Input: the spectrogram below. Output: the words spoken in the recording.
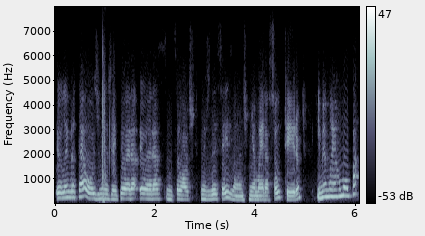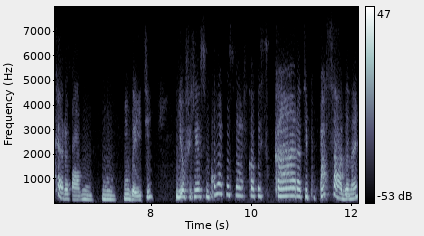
Eu lembro até hoje, minha gente, eu era, eu era assim, sei lá, acho que uns 16 anos, minha mãe era solteira, e minha mãe arrumou um paquera, sabe, um, um, um date, e eu fiquei assim, como é que você vai ficar com esse cara, tipo, passada, né?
